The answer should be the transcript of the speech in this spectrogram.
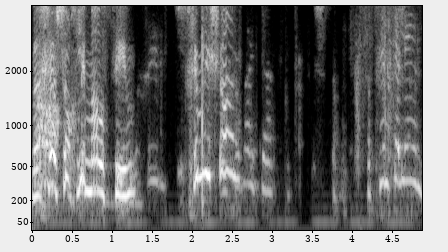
ואחרי שאוכלים, מה עושים? הולכים לישון. שוטפים כלים.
